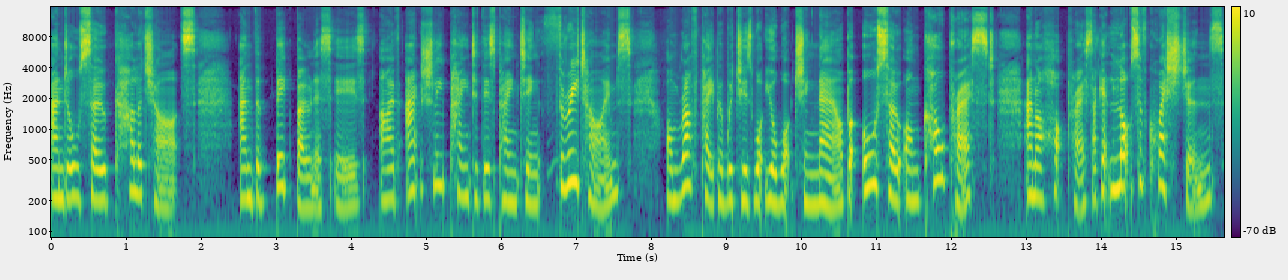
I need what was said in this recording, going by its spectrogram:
and also colour charts. And the big bonus is I've actually painted this painting three times on rough paper, which is what you're watching now, but also on cold pressed and a hot press. I get lots of questions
